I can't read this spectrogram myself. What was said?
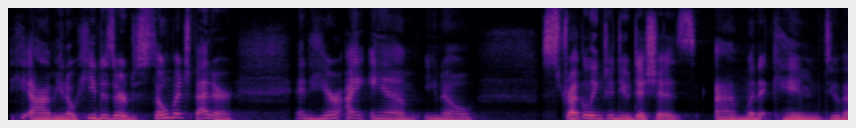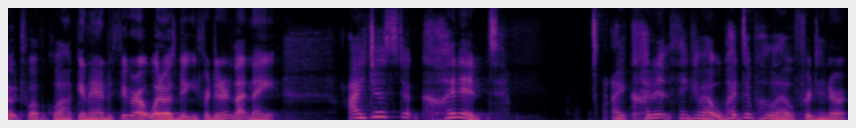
He, um, you know, he deserved so much better. And here I am, you know, struggling to do dishes um, when it came to about 12 o'clock and I had to figure out what I was making for dinner that night. I just couldn't. I couldn't think about what to pull out for dinner.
